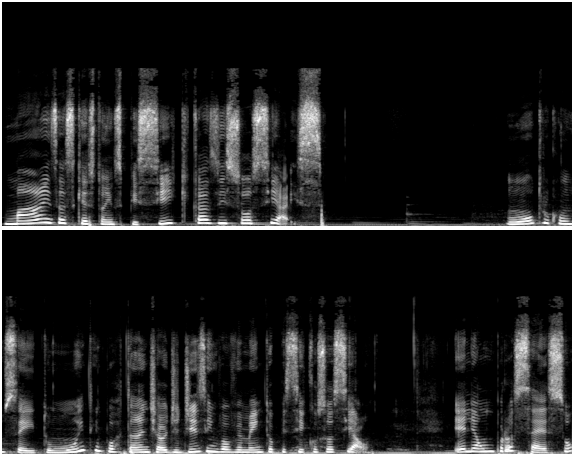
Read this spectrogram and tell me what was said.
mais as questões psíquicas e sociais. Um outro conceito muito importante é o de desenvolvimento psicossocial. Ele é um processo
